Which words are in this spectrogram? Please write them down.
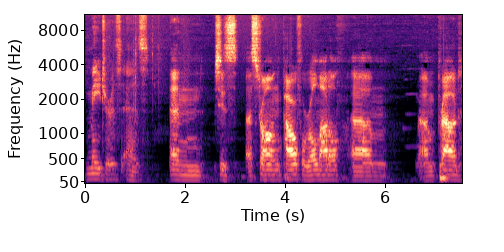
majors as. And she's a strong, powerful role model. Um, I'm proud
